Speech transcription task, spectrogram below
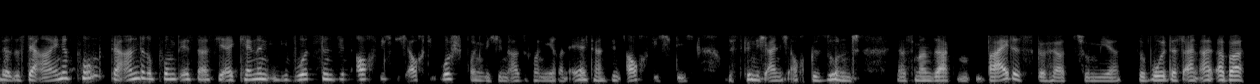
Das ist der eine Punkt. Der andere Punkt ist, dass sie erkennen, die Wurzeln sind auch wichtig, auch die ursprünglichen, also von ihren Eltern, sind auch wichtig. Und das finde ich eigentlich auch gesund dass man sagt, beides gehört zu mir. Sowohl das ein, aber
